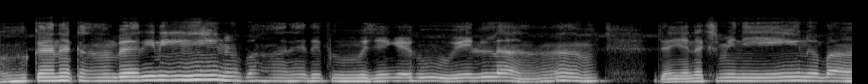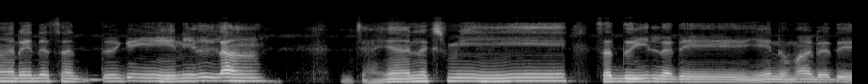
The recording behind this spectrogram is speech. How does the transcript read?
ಓ ಕನಕಾಂಬರಿ ನೀನು ಬಾರದೆ ಪೂಜೆಗೆ ಹೂವಿಲ್ಲ. ಜಯಲಕ್ಷ್ಮಿ ನೀನು ಬಾರದ ಸದ್ದುಗೆ ಏನಿಲ್ಲ. ಜಯಲಕ್ಷ್ಮೀ ಸದ್ದು ಇಲ್ಲದೆ ಏನು ಮಾಡದೆ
